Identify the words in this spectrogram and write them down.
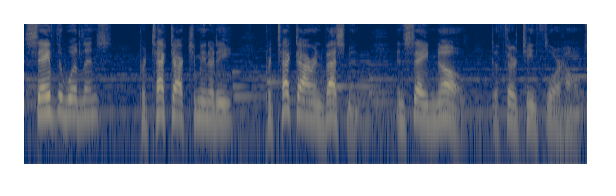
save the woodlands, protect our community, protect our investment, and say no to 13th floor homes.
